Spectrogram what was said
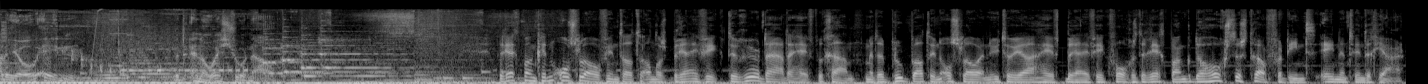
Radio 1. Het NOS-journaal. De rechtbank in Oslo vindt dat Anders Breivik terreurdaden heeft begaan. Met het bloedbad in Oslo en Utøya heeft Breivik volgens de rechtbank de hoogste straf verdiend, 21 jaar.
